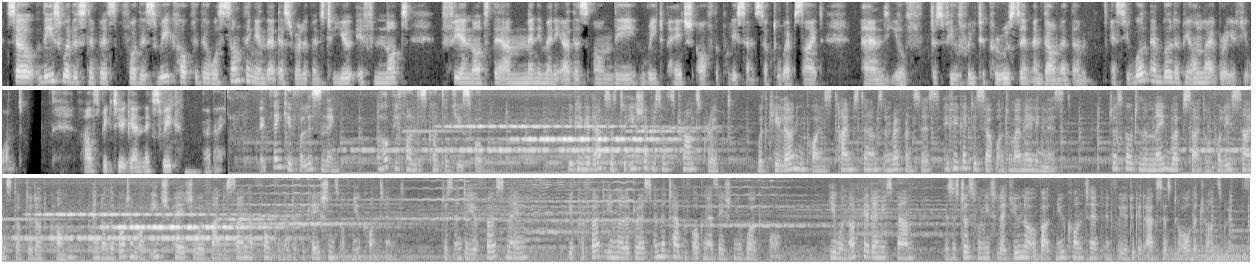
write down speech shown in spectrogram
So these were the snippets for this week. Hopefully, there was something in there that's relevant to you. If not, fear not. There are many, many others on the read page of the Police Science Doctor website, and you'll f- just feel free to peruse them and download them as you will and build up your own library if you want. I'll speak to you again next week. Bye bye. Thank you for listening. I hope you found this content useful. You can get access to each episode's transcript with key learning points, timestamps, and references if you get yourself onto my mailing list. Just go to the main website on policesciencedoctor.com and on the bottom of each page you will find a sign up form for notifications of new content. Just enter your first name, your preferred email address, and the type of organization you work for. You will not get any spam. This is just for me to let you know about new content and for you to get access to all the transcripts.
